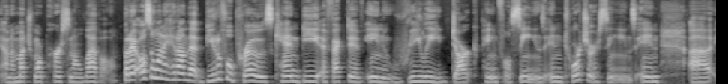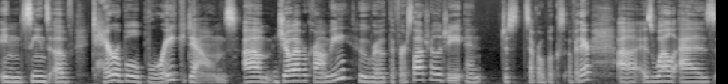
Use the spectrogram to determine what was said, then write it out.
on a much more personal level. But I also want to hit on that beautiful prose can be effective in really dark painful scenes, in torture scenes, in uh, in scenes of terrible breakdowns. Um, Joe Abercrombie, who wrote the first Law trilogy and just several books over there, uh, as well as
